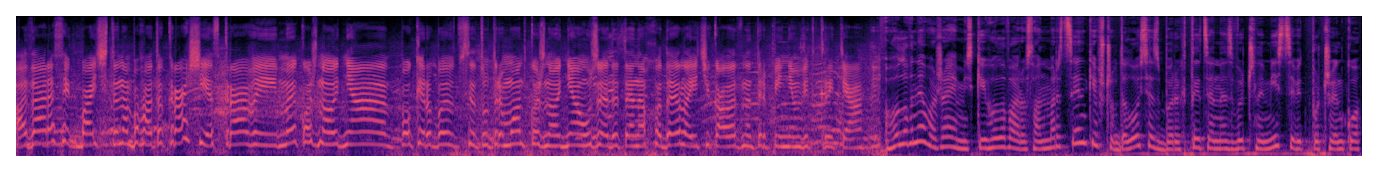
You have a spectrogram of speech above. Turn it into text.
А зараз, як бачите, набагато кращий, яскравий. Ми кожного дня, поки робився тут ремонт, кожного дня вже дитина ходила і чекала з нетерпінням відкриття. Головне вважає міський голова Руслан Марцинків, що вдалося зберегти це незвичне місце відпочинку.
